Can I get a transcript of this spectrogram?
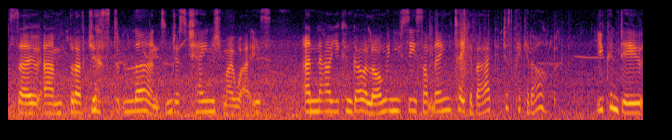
So um, but i've just learned and just changed my ways and now you can go along and you see something take a bag just pick it up you can do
